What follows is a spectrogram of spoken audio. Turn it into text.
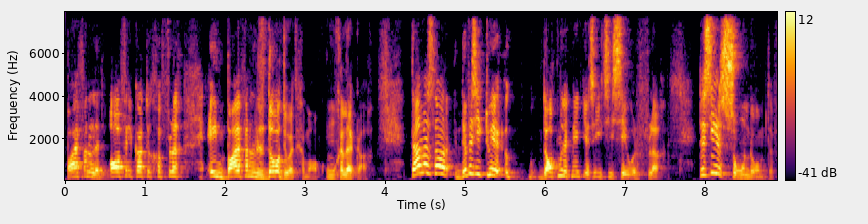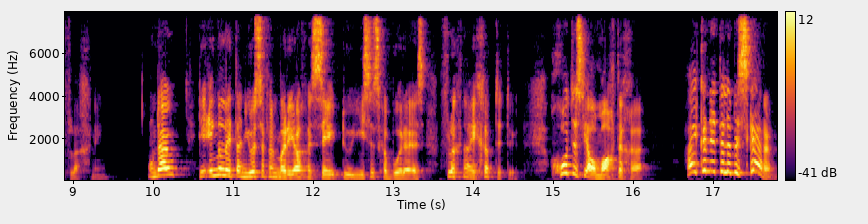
baie van hulle het Afrika toe gevlug en baie van hulle is daar doodgemaak, ongelukkig. Dan was daar, dit was die twee dalk moet ek net eers ietsie sê oor vlug. Dis nie 'n sonde om te vlug nie. Onthou, die engel het aan Josef en Maria gesê toe Jesus gebore is, vlug na Egipte toe. God is die almagtige. Hy kan net hulle beskerm,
